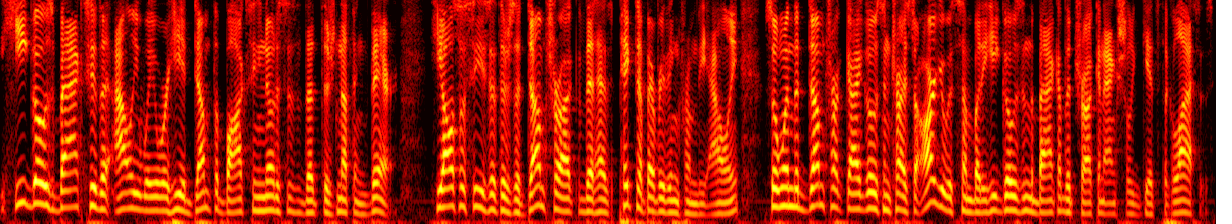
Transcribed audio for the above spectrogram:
he goes back to the alleyway where he had dumped the box and he notices that there's nothing there. He also sees that there's a dump truck that has picked up everything from the alley. So when the dump truck guy goes and tries to argue with somebody, he goes in the back of the truck and actually gets the glasses.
